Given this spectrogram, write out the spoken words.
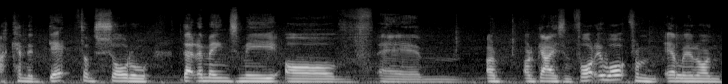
a kind of depth of sorrow that reminds me of um, our our guys in Forty Watt from earlier on.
